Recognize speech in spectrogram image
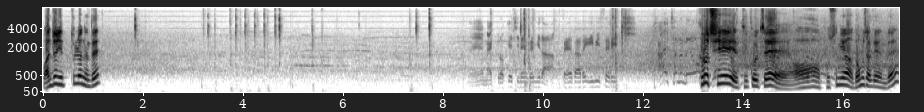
완전히 뚫렸는데? 그렇지 두 골째. 어 보스니아 너무 잘 되는데.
